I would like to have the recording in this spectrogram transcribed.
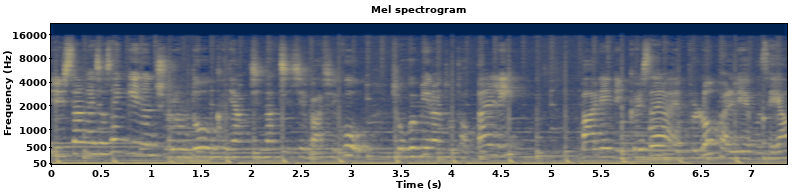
일상에서 생기는 주름도 그냥 지나치지 마시고 조금이라도 더 빨리 마린 링클 세라 앰플로 관리해보세요.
